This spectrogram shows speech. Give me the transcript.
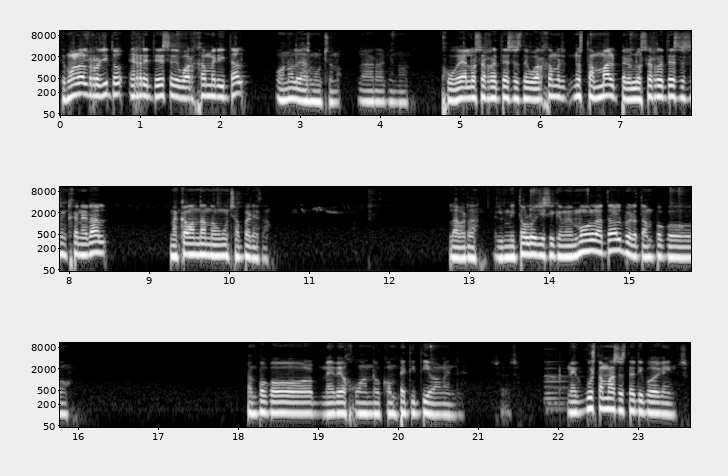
¿Te mola el rollito RTS de Warhammer y tal? ¿O no le das mucho? No, la verdad que no. Jugué a los RTS de Warhammer, no están mal, pero los RTS en general me acaban dando mucha pereza. La verdad. El Mythology sí que me mola, tal, pero tampoco. Tampoco me veo jugando competitivamente. Me gusta más este tipo de games.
